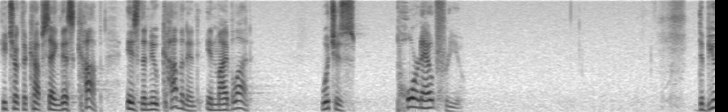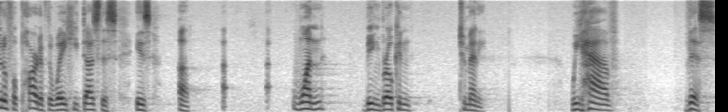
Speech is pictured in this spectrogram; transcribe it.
he took the cup, saying, This cup is the new covenant in my blood, which is poured out for you. The beautiful part of the way he does this is a one being broken to many. We have this.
